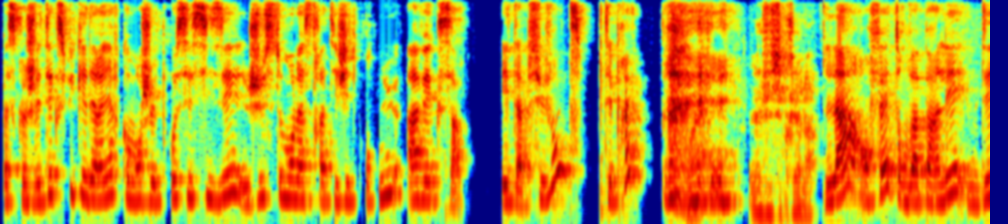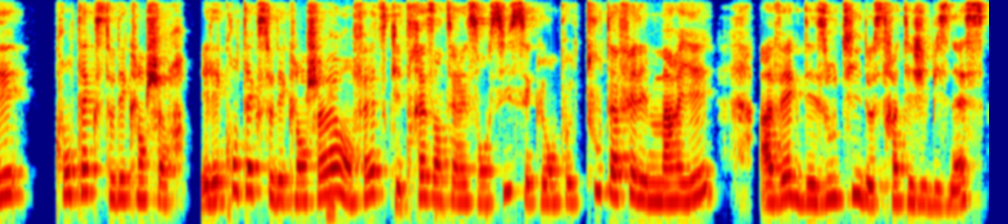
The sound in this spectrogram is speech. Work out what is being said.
parce que je vais t'expliquer derrière comment je vais processiser justement la stratégie de contenu avec ça. Étape suivante, t'es prêt? Je suis prêt là. Là, en fait, on va parler des contexte déclencheur. Et les contextes déclencheurs, en fait, ce qui est très intéressant aussi, c'est qu'on peut tout à fait les marier avec des outils de stratégie business.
